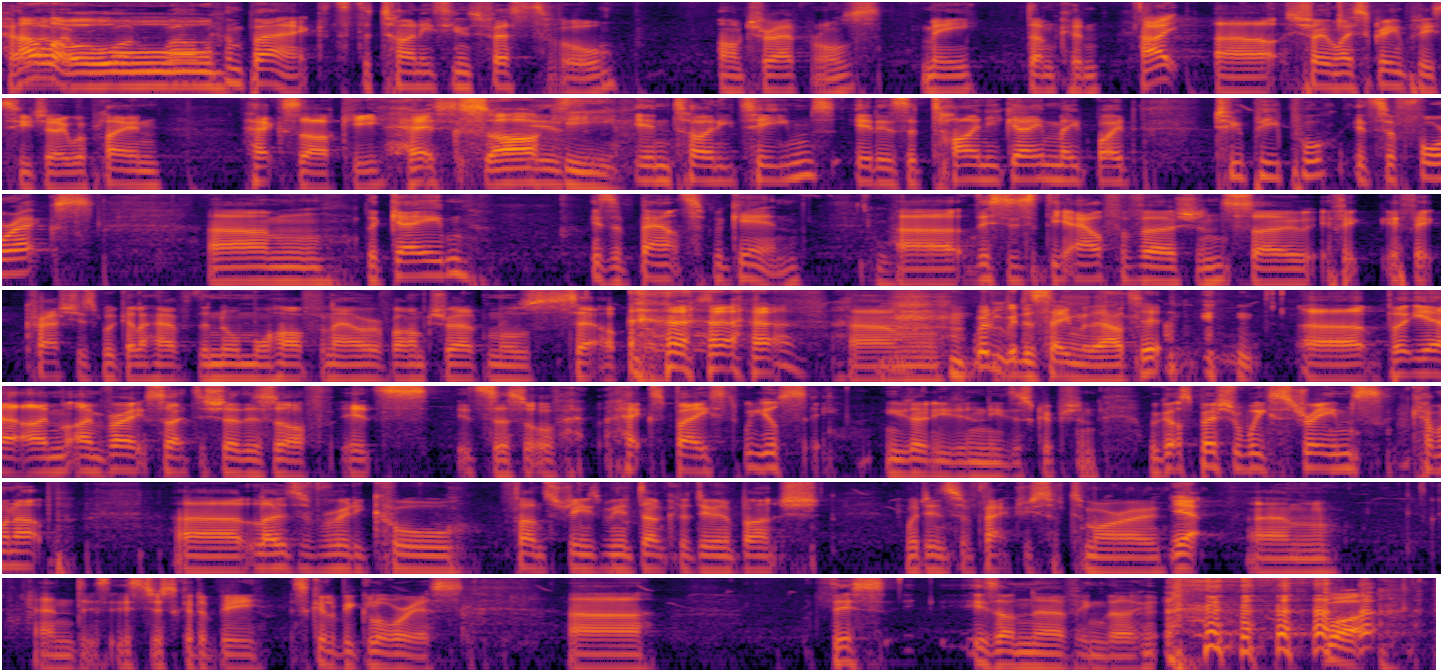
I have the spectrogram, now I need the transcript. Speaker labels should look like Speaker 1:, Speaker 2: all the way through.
Speaker 1: Hello.
Speaker 2: everyone. Welcome back to the Tiny Teams Festival. Armchair Admirals, me, Duncan.
Speaker 1: Hi.
Speaker 2: Uh, show my screen, please, TJ. We're playing Hexarchy.
Speaker 1: Hexarchy.
Speaker 2: is in tiny teams. It is a tiny game made by two people. It's a 4X. Um, the game is about to begin. Uh, this is the alpha version, so if it if it crashes, we're going to have the normal half an hour of Armchair Admirals setup. um,
Speaker 1: Wouldn't be the same without it.
Speaker 2: uh, but yeah, I'm I'm very excited to show this off. It's it's a sort of hex based. Well, you'll see. You don't need any description. We've got special week streams coming up. Uh, loads of really cool, fun streams. Me and Duncan are doing a bunch. We're doing some factory stuff tomorrow.
Speaker 1: Yeah.
Speaker 2: Um, and it's, it's just going to be it's going to be glorious. Uh, this is unnerving though.
Speaker 1: What?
